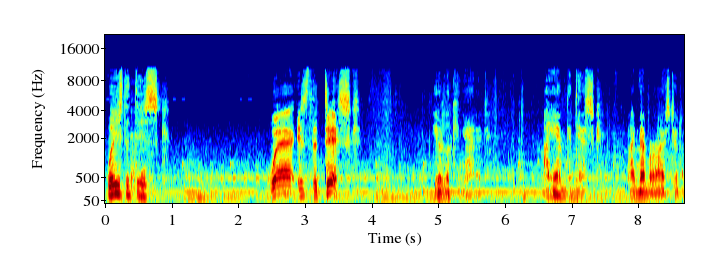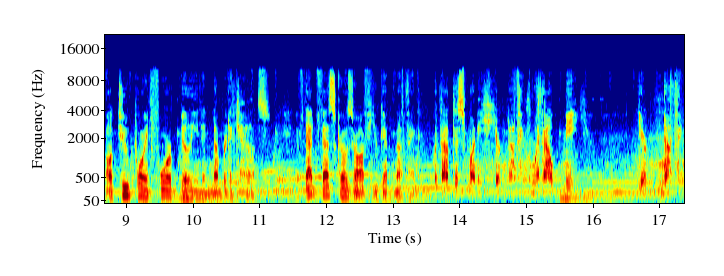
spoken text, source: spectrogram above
Where's the disc? Where is the disc? You're looking at it. I am the disc. I memorized it. All 2.4 billion in numbered accounts. If that vest goes off, you get nothing. Without this money, you're nothing. Without me, you're nothing.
